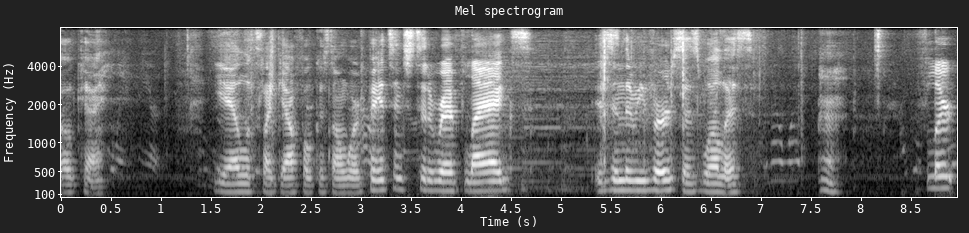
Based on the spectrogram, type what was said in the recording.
Okay. Yeah, it looks like y'all focused on work. Pay attention to the red flags. Is in the reverse as well as flirt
